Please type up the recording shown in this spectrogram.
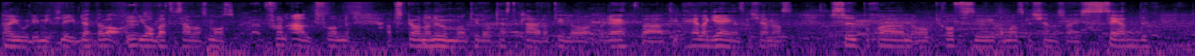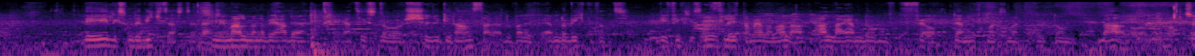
period i mitt liv detta var. Att jobba tillsammans med oss. Från allt från att spåna nummer till att testa kläder till att repa. Till, hela grejen ska kännas superskön och proffsig och man ska känna sig sedd. Det är liksom det viktigaste. Som i. Malmö när vi hade tre artister och 20 dansare. Då var det ändå viktigt att vi fick liksom flyta mellan alla. Alla ändå får den uppmärksamhet de behöver. Så,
